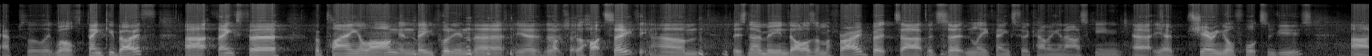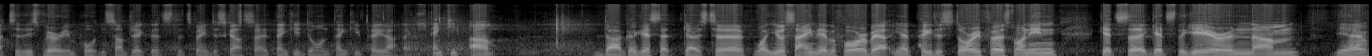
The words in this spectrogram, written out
Absolutely. Well, thank you both. Uh, thanks for, for playing along and being put in the, you know, the, hot the, hot seat. Um, there's no million dollars, I'm afraid, but, uh, but certainly thanks for coming and asking, uh, you know, sharing your thoughts and views. Uh, to this very important subject that's that's been discussed. So thank you, Dawn. Thank you, Peter. Thanks. Thank you. Um, Doug, I guess that goes to what you were saying there before about you know Peter's story. First one in, gets the gets the gear and um, yeah.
